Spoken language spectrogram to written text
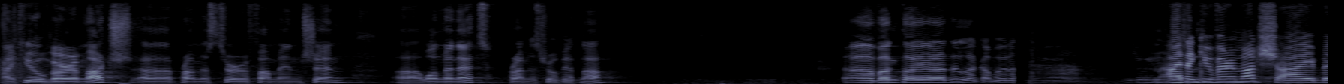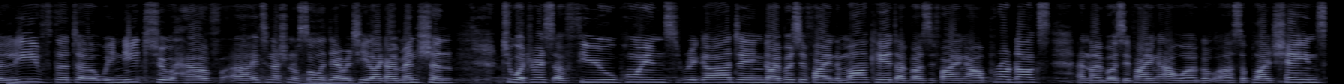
Thank you very much, uh, Prime Minister Pham Minh Chinh. Uh, one minute, Prime Minister of Vietnam. Uh, vâng, tôi rất là cảm ơn I thank you very much. I believe that uh, we need to have uh, international solidarity, like I mentioned, to address a few points regarding diversifying the market, diversifying our products, and diversifying our uh, supply chains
